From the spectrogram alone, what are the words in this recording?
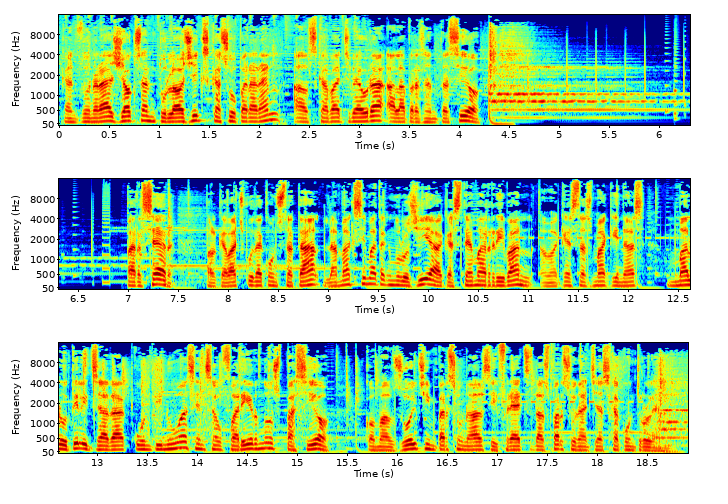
que ens donarà jocs antològics que superaran els que vaig veure a la presentació. Per cert, pel que vaig poder constatar, la màxima tecnologia a què estem arribant amb aquestes màquines mal utilitzada continua sense oferir-nos passió, com els ulls impersonals i freds dels personatges que controlem.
